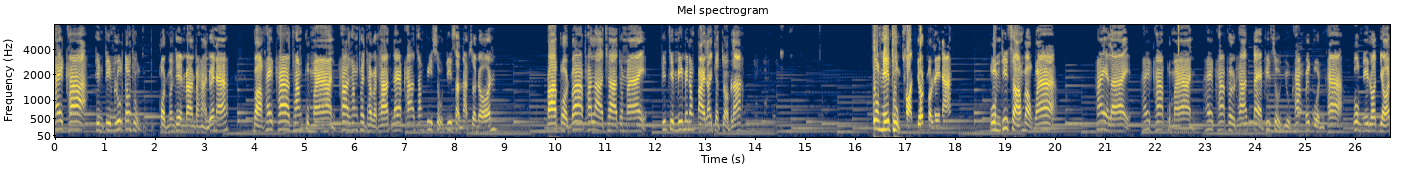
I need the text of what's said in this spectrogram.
ให้ฆ่าจริง ๆ ลูกต้องถูกกฎมนเทียนบานประหารด้วยนะ บอกให้ฆ่าทั้งกุมารฆ่าทั้งพระเทวทัตและฆ่าทั้งพิสูจน์ที่สนับสนุนปรากฏว่าพระราชาทำไมพี่จิมมี่ไม่ต้องไปแล้วจะจบละพวกนี้ถูกถอดยศหมดเลยนะ กลุ่มที่สองบอกว่า ให้อะไร ให้ฆ่ากุมาร ให้ฆ่าพระทัตแต่พิสูจน์อยู่ข้างไม่ควรฆ่า พวกนี้ลดยศ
